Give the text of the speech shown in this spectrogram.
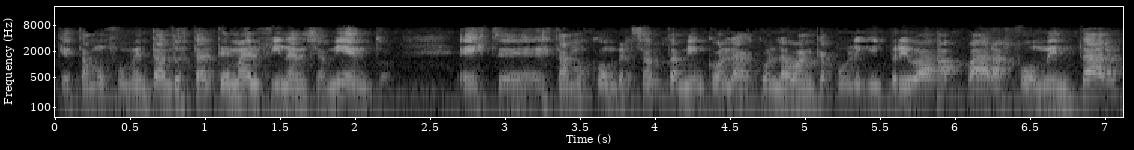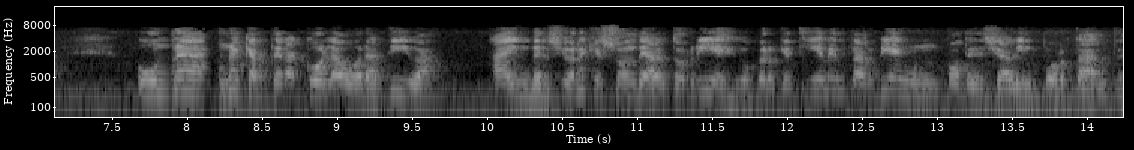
que estamos fomentando. Está el tema del financiamiento. Este, estamos conversando también con la, con la banca pública y privada para fomentar una, una cartera colaborativa a inversiones que son de alto riesgo, pero que tienen también un potencial importante.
